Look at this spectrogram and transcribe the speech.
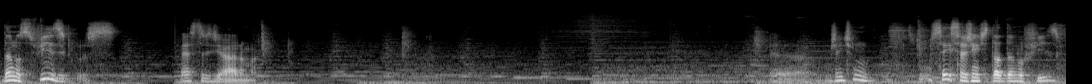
Danos físicos? Mestre de arma. A gente não, não sei se a gente está dando físico,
